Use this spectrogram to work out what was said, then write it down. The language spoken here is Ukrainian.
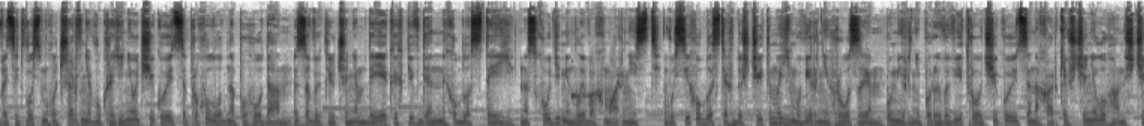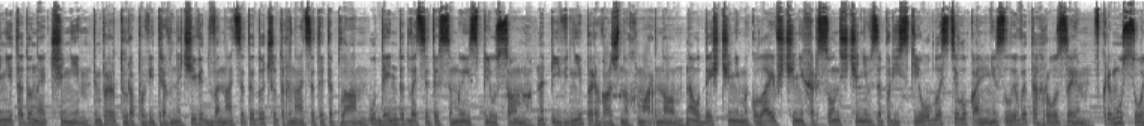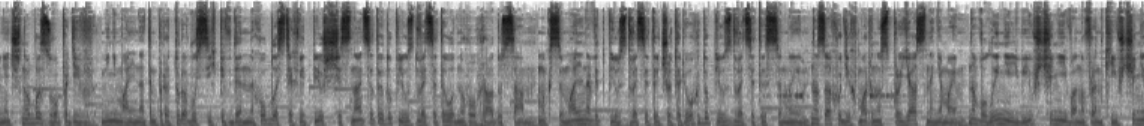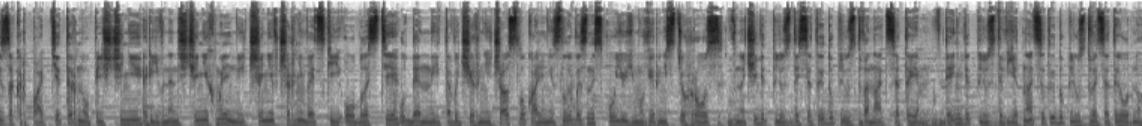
28 червня в Україні очікується прохолодна погода, за виключенням деяких південних областей. На сході мінлива хмарність. В усіх областях дощитиме ймовірні грози. Помірні пориви вітру очікуються на Харківщині, Луганщині та Донеччині. Температура повітря вночі від 12 до 14 тепла, у день до 27 із плюсом. На півдні переважно хмарно. На Одещині, Миколаївщині, Херсонщині, в Запорізькій області локальні зливи та грози. В Криму сонячно без опадів. Мінімальна температура в усіх південних областях від плюс 16 до плюс 21 градуса. Максимальна від плюс 24 до плюс 27. На заході хмарно з проясненнями. На Волині, Львівщині, Івано-Франківщині, Закарпатті, Тернопільщині, Рівненщині, Хмельниччині, в Чернівецькій області у денний та вечірній час локальні зливи з низькою ймовірністю гроз. Вночі від плюс 10 до плюс 12, вдень від плюс 19 до плюс 21.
